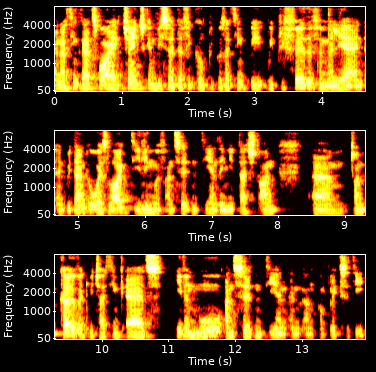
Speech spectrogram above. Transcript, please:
and I think that's why change can be so difficult because I think we we prefer the familiar and and we don't always like dealing with uncertainty. And then you touched on um, on COVID, which I think adds even more uncertainty and, and, and complexity.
